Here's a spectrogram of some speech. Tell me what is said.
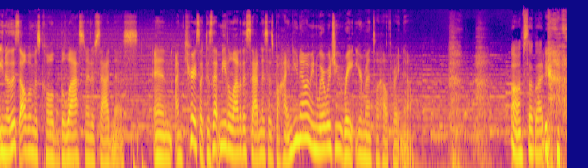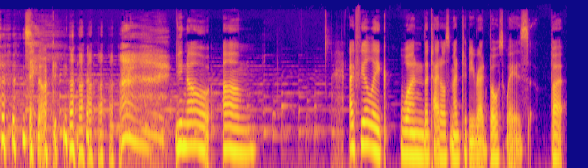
You know, this album is called The Last Night of Sadness. And I'm curious, like, does that mean a lot of the sadness is behind you now? I mean, where would you rate your mental health right now? Oh, I'm so glad you asked. No, you know, um, I feel like one, the title's meant to be read both ways, but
